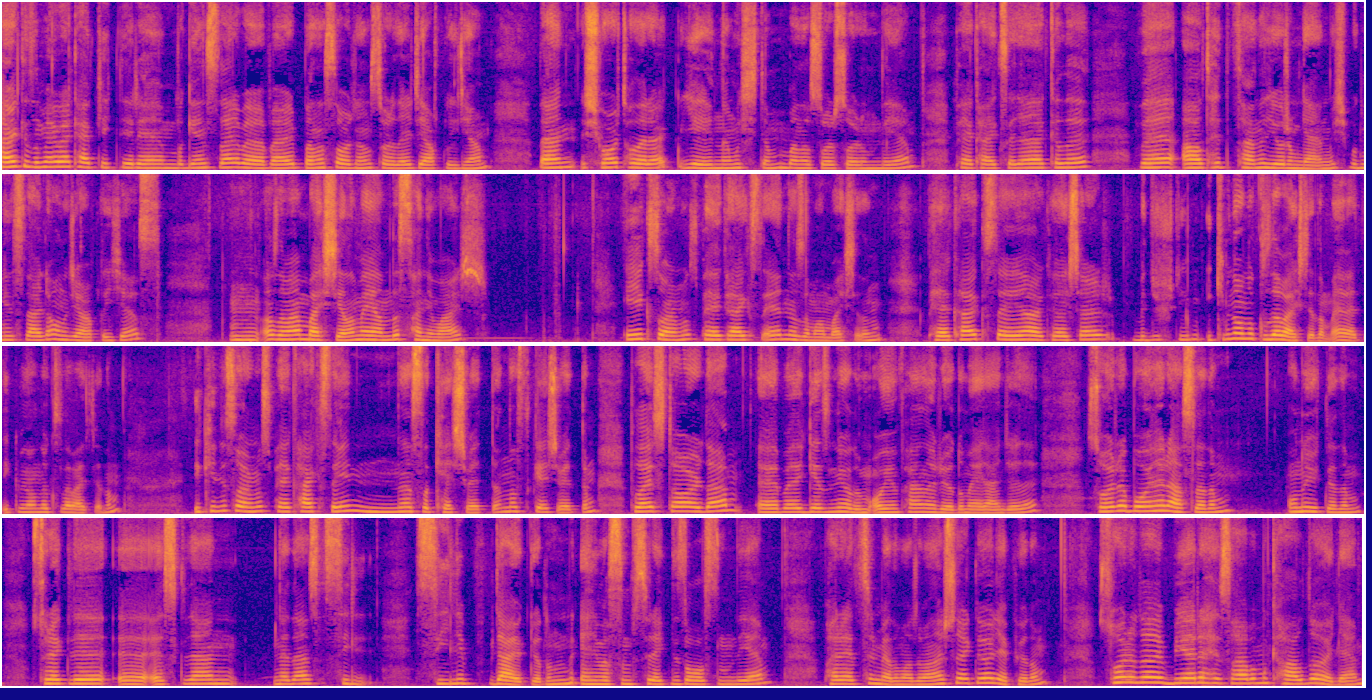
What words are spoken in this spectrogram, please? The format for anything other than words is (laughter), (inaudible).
Herkese merhaba kalpkeklerim. Bugün sizlerle beraber bana sorduğunuz soruları cevaplayacağım. Ben short olarak yayınlamıştım bana soru sorun diye. PKX ile alakalı ve 6-7 tane yorum gelmiş. Bugün sizlerle onu cevaplayacağız. Hmm, o zaman başlayalım ve yanımda Sani var. İlk sorumuz PKX'e ne zaman başladım? PKX'e arkadaşlar bir düşüneyim. 2019'da başladım. Evet 2019'da başladım. İkinci sorumuz PKX'yi nasıl keşfettim? Nasıl keşfettim? Play Store'da e, böyle geziniyordum. Oyun falan arıyordum eğlenceli. Sonra bu oyuna rastladım. Onu yükledim. Sürekli e, eskiden nedense sil, silip bir daha yüklüyordum. (laughs) Elmasım sürekli olsun diye. Para yatırmıyordum o zamanlar. Sürekli öyle yapıyordum. Sonra da bir ara hesabım kaldı öyle.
